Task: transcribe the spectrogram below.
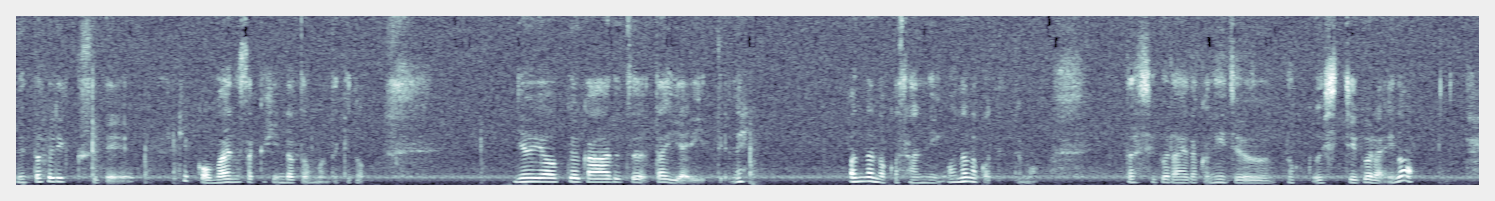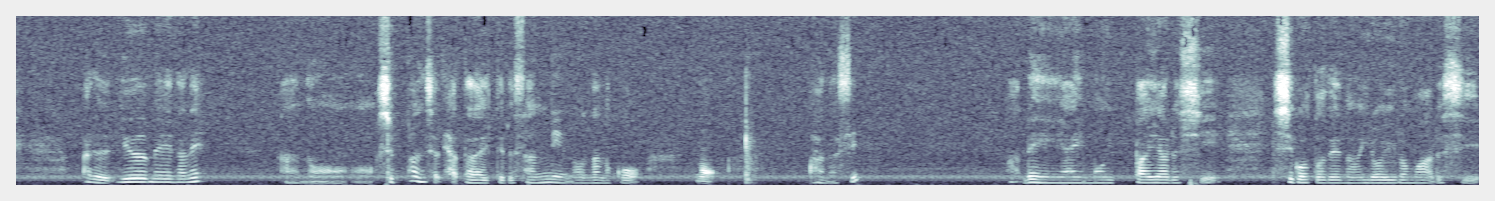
ネットフリックスで結構前の作品だと思うんだけど「ニューヨークガールズ・ダイアリー」っていうね女の子3人女の子って言っても私ぐらいだから267ぐらいのある有名なねあの出版社で働いてる3人の女の子のお話、まあ、恋愛もいっぱいあるし仕事でのいろいろもあるし。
